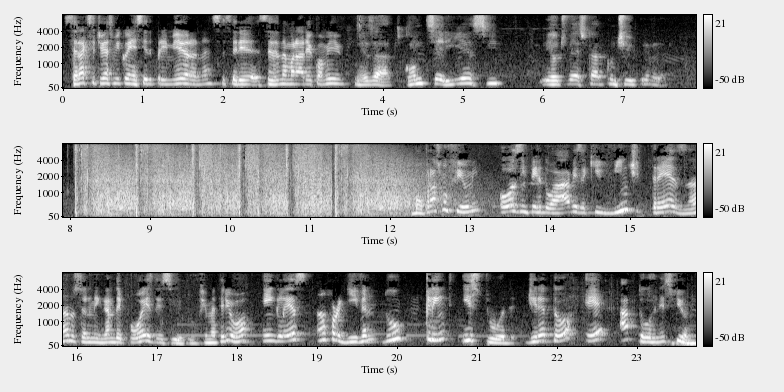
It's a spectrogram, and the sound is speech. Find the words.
Será que se tivesse me conhecido primeiro, né? Você, seria, você namoraria comigo? Exato. Como seria se eu tivesse ficado contigo primeiro? Bom, próximo filme, Os Imperdoáveis, aqui 23 anos, se eu não me engano, depois desse do filme anterior, em inglês, Unforgiven, do Clint Eastwood, diretor e ator nesse filme.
